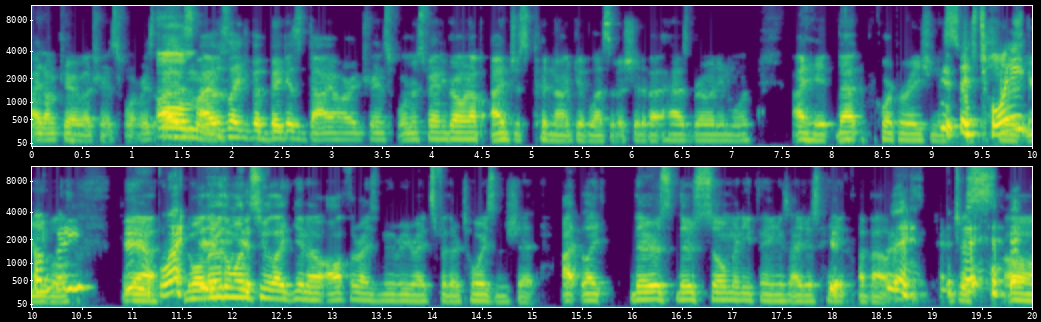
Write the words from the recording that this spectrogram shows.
I don't care about Transformers. I Oh was my- I was like the biggest diehard Transformers fan growing up. I just could not give less of a shit about Hasbro anymore. I hate that corporation. Is a pure toy evil. company Yeah. what Well, they're the ones who like you know authorize movie rights for their toys and shit. I like there's there's so many things I just hate about. Just- oh.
